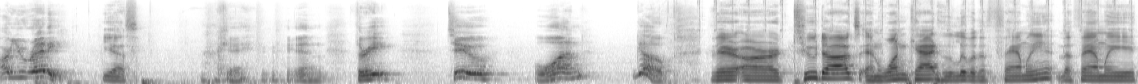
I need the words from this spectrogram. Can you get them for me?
Are you ready? Yes. Okay. In three, two, one, go. There are two dogs and one cat who live with a family. The family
